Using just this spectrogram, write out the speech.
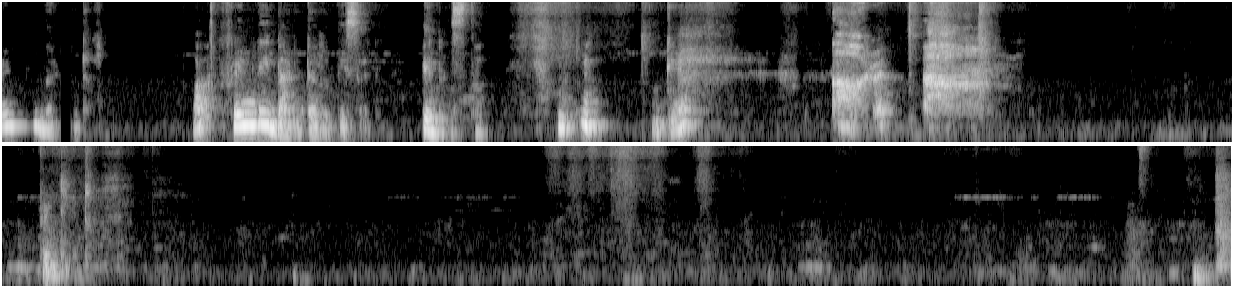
friendly banter. A friendly banter, they said in Hasta. okay? All right. 28. Mm -hmm.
